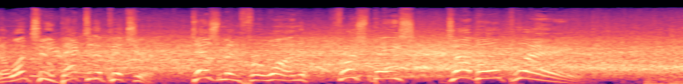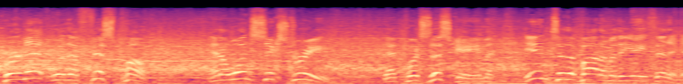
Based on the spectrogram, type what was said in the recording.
And a 1 2 back to the pitcher. Desmond for one, first base, double play. Burnett with a fist pump and a 1 6 3. That puts this game into the bottom of the eighth inning.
